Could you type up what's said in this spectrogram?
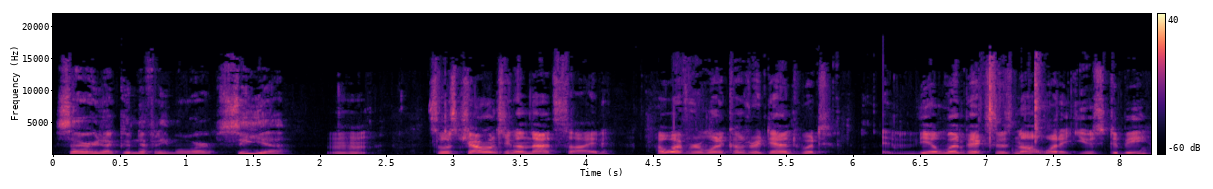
sorry, not good enough anymore. See ya. hmm So it's challenging on that side. However, when it comes right down to it, the Olympics is not what it used to be.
